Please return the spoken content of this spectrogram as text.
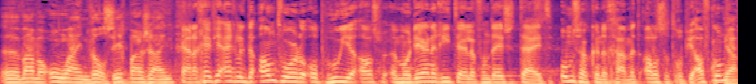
eh, waar we online wel zichtbaar zijn. Ja, dan geef je eigenlijk de antwoorden op hoe je als een moderne retailer van deze tijd om zou kunnen gaan met alles wat er op je afkomt. Ja.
